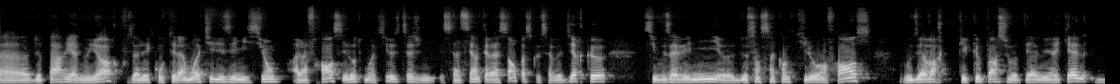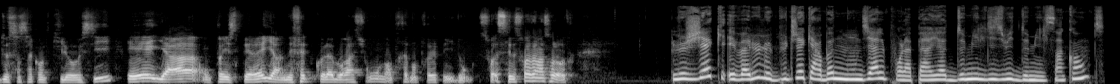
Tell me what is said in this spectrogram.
euh, de Paris à New York, vous allez compter la moitié des émissions à la France et l'autre moitié aux États-Unis. C'est assez intéressant parce que ça veut dire que si vous avez mis 250 euh, kilos en France, vous devez avoir quelque part sur votre télé américaine 250 kilos aussi. Et il y a, on peut espérer, il y a un effet de collaboration, d'entraide entre les pays. Donc, soit, c'est soit l'un soit l'autre. Le GIEC évalue le budget carbone mondial pour la période 2018-2050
